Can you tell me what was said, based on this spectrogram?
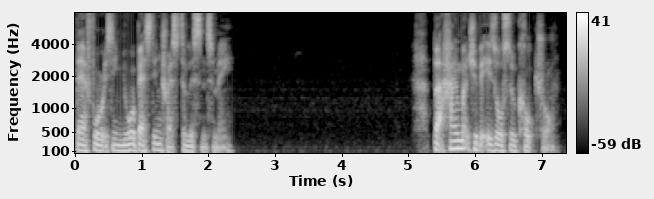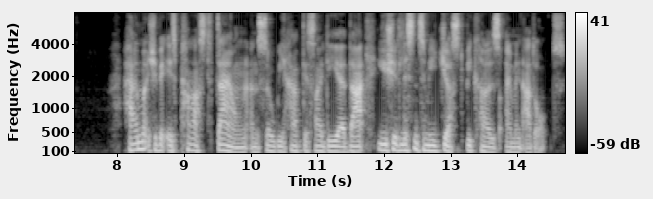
therefore it's in your best interest to listen to me but how much of it is also cultural? How much of it is passed down? And so we have this idea that you should listen to me just because I'm an adult.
